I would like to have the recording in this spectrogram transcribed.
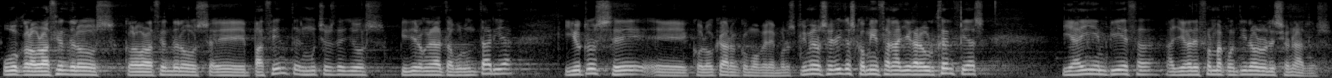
Hubo colaboración de los, colaboración de los eh, pacientes, muchos de ellos pidieron el alta voluntaria y otros se eh, colocaron, como veremos. Los primeros heridos comienzan a llegar a urgencias y ahí empieza a llegar de forma continua los lesionados.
